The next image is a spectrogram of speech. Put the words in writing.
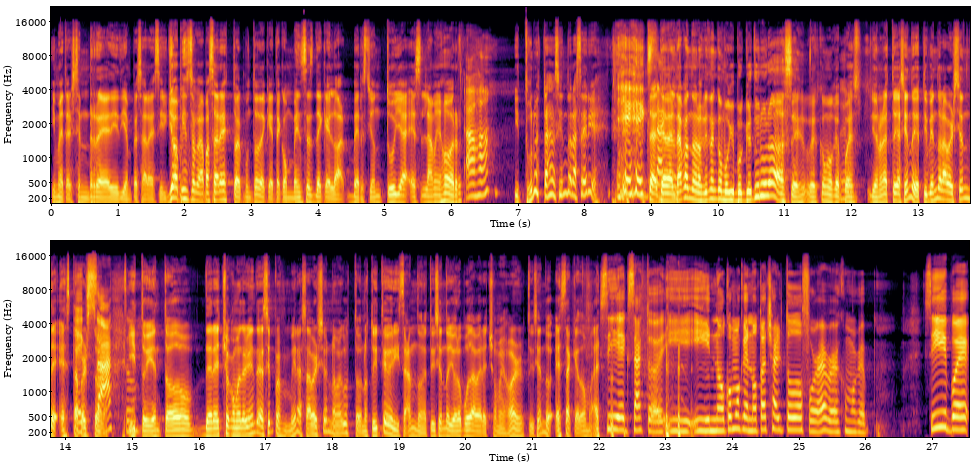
y meterse en Reddit y empezar a decir yo pienso que va a pasar esto al punto de que te convences de que la versión tuya es la mejor Ajá. Y tú no estás haciendo la serie. O sea, de verdad, cuando nos gritan como, ¿y por qué tú no la haces? Es como que, pues, yo no la estoy haciendo, yo estoy viendo la versión de esta persona. Exacto. Y estoy en todo derecho como televidente de decir, pues, mira, esa versión no me gustó. No estoy teorizando, no estoy diciendo yo lo pude haber hecho mejor. Estoy diciendo, esa quedó mal. Sí, exacto. Y, y no como que no tachar todo forever. Es como que. Sí, pues.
